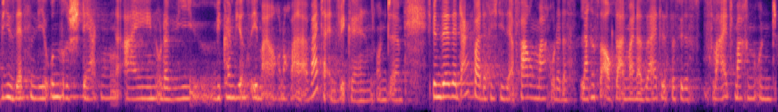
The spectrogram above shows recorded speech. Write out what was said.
Wie setzen wir unsere Stärken ein? Oder wie, wie können wir uns eben auch noch weiterentwickeln? Und äh, ich bin sehr, sehr dankbar, dass ich diese Erfahrung mache oder dass Larissa auch da an meiner Seite ist, dass wir das zu zweit machen und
